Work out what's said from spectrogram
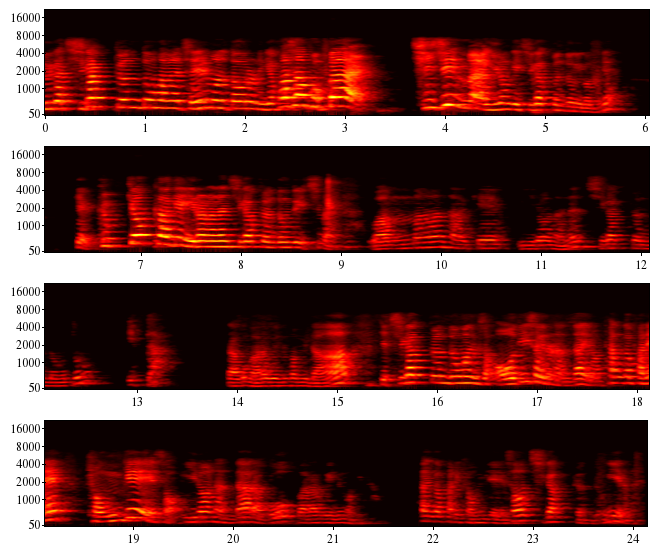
우리가 지각 변동하면 제일 먼저 떠오르는 게 화산 폭발, 지진 막 이런 게 지각 변동이거든요. 급격하게 일어나는 지각 변동도 있지만 완만하게 일어나는 지각 변동도 있다. 라고 말하고 있는 겁니다. 지각 변동은 그래서 어디서 일어난다? 이런 판과 판의 경계에서 일어난다 라고 말하고 있는 겁니다. 판과 판의 경계에서 지각 변동이 일어나요.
